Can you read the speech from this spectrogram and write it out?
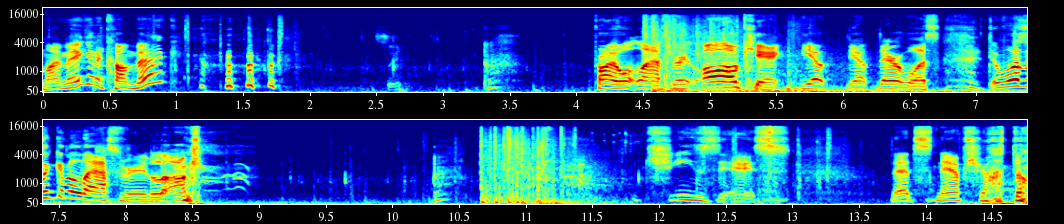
Am I making a comeback? see? Probably won't last very. Oh, okay. Yep, yep. There it was. It wasn't gonna last very long. Jesus, that snapshot though.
